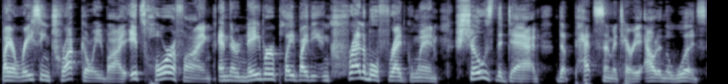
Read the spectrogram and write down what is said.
by a racing truck going by. It's horrifying, and their neighbor, played by the incredible Fred Gwynne, shows the dad the pet cemetery out in the woods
